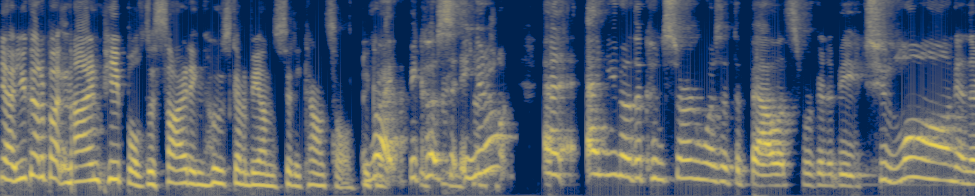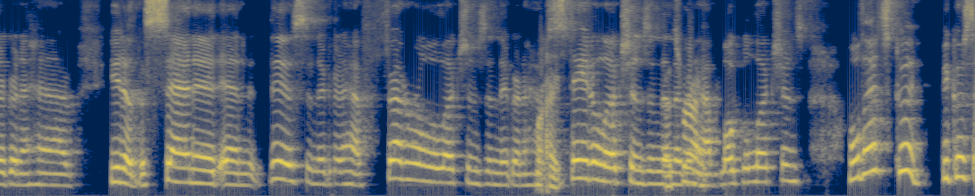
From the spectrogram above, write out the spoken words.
Yeah, you got about nine people deciding who's going to be on the city council. right, because you don't, and and you know the concern was that the ballots were going to be too long and they're going to have you know the senate and this and they're going to have federal elections and they're going to have Right. state elections and then That's they're going to have local elections well that's good because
